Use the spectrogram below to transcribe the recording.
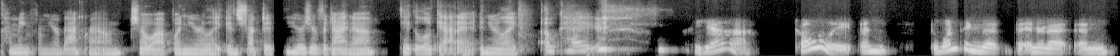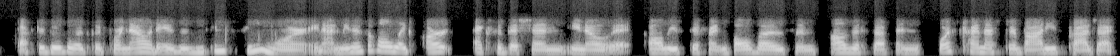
coming from your background show up when you're like instructed, here's your vagina, take a look at it. And you're like, okay. yeah, totally. And one thing that the internet and Dr. Google is good for nowadays is you can see more anatomy. There's a whole like art exhibition, you know, all these different vulvas and all this stuff. And Fourth Trimester Bodies Project,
